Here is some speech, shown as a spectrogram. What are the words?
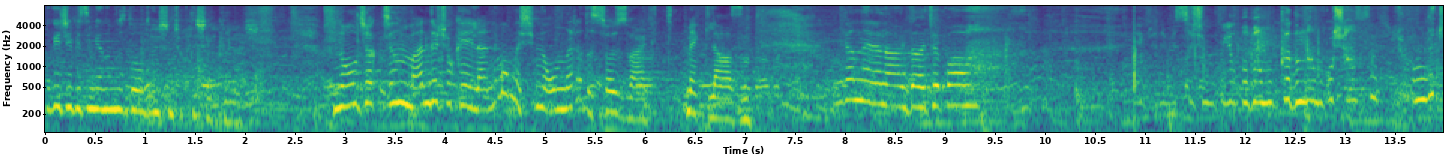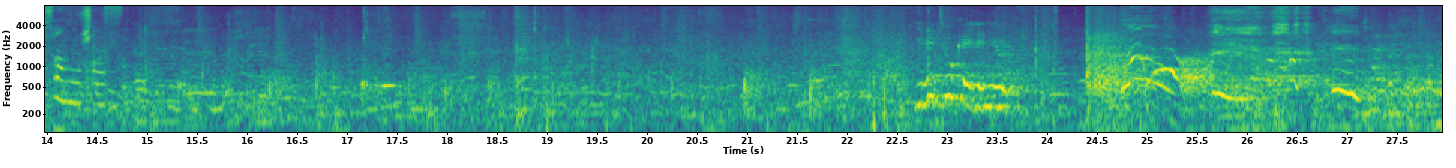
Bu gece bizim yanımızda olduğun için çok teşekkürler. Ne olacak canım ben de çok eğlendim ama şimdi onlara da söz verdik gitmek lazım. Ya nerelerde acaba? Evlene mesajım bu yıl babam bu kadından boşansın istiyorum. Lütfen boşansın. Yine çok eğleniyoruz.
